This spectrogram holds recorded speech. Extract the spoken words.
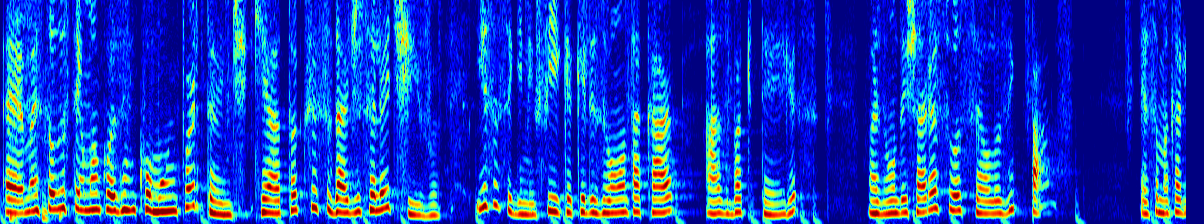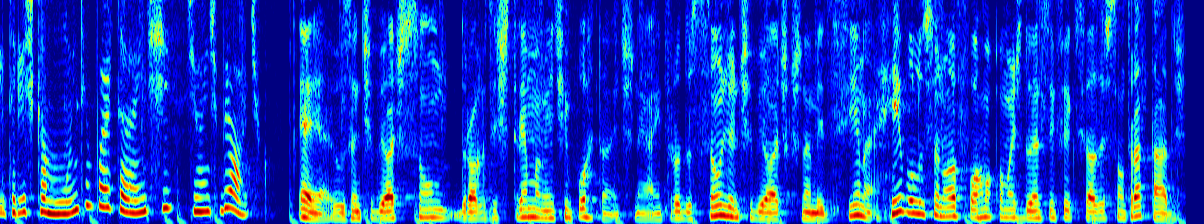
É, mas todos têm uma coisa em comum importante, que é a toxicidade seletiva. Isso significa que eles vão atacar as bactérias, mas vão deixar as suas células em paz. Essa é uma característica muito importante de um antibiótico. É, os antibióticos são drogas extremamente importantes. Né? A introdução de antibióticos na medicina revolucionou a forma como as doenças infecciosas são tratadas.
